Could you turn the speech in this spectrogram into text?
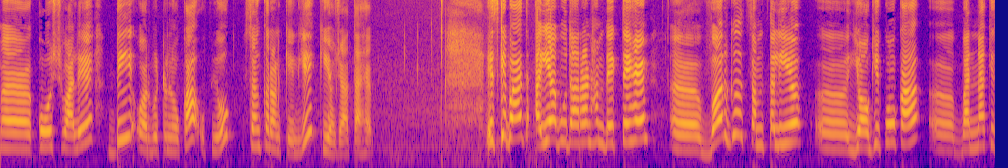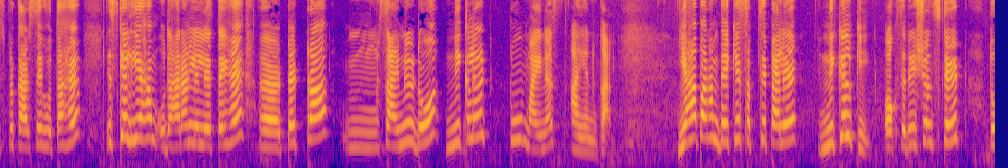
कोश वाले डी ऑर्बिटलों का उपयोग संकरण के लिए किया जाता है। इसके बाद आइए अब उदाहरण हम देखते हैं। वर्ग समतलीय यौगिकों का बनना किस प्रकार से होता है। इसके लिए हम उदाहरण ले लेते हैं tetracyanido, nickelate two minus ion का। यहाँ पर हम देखिए सबसे पहले निकल की ऑक्सीडेशन स्टेट तो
